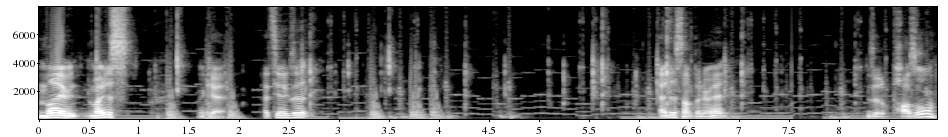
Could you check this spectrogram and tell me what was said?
Am I, am I just... Okay, that's the exit? That is something, right? Is it a puzzle?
